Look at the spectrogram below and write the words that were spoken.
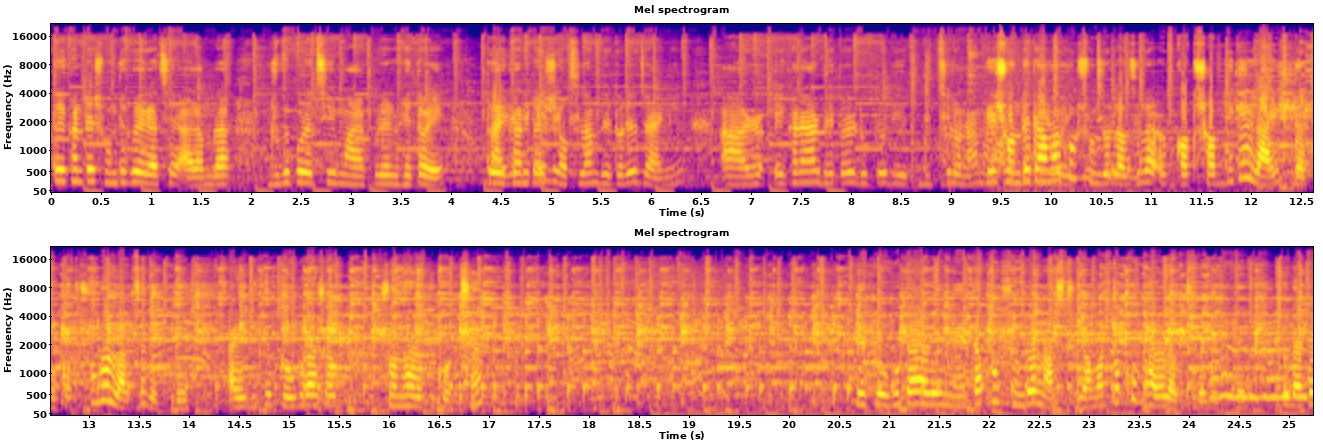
তো এখানটায় সন্ধে হয়ে গেছে আর আমরা ঢুকে পড়েছি মায়াপুরের ভেতরে। তো এখানটায় সবছিলাম ভেতরেও যায়নি। আর এখানে আর ভেতরে ঢুকতেও দিচ্ছিল না এই সন্ধ্যেটা আমার খুব সুন্দর লাগছিল। আর কত সব দিকেই লাইট দেখো কত সুন্দর লাগছে দেখতে। আর এদিকে প্রভুরা সব সন্ধ্যা আরতি করছে। এই প্রভুটা আর ওই মেয়েটা খুব সুন্দর নাচছিল। আমার তো খুব ভালো লাগছিল দেখতে। তো দেখো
